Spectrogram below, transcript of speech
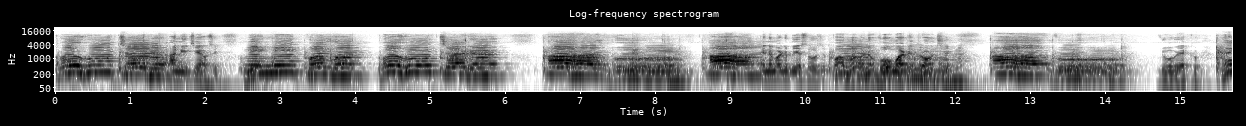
બહુચર આ નીચે આવશે. નિમ પમ બહુચર આવો. એના માટે બે સ્વરો છે, પ અને વો માટે ત્રણ છે. આવો જો હવે આખું. હે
